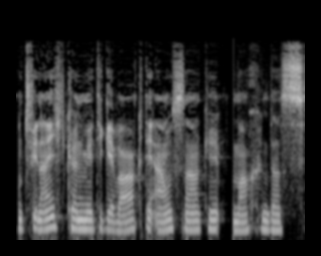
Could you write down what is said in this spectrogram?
Und vielleicht können wir die gewagte Aussage machen, dass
